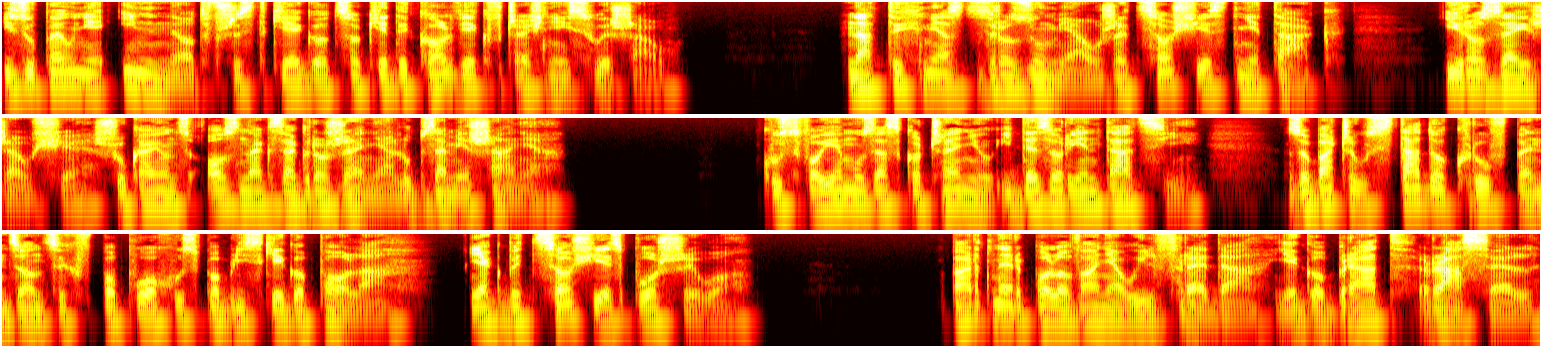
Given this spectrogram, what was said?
i zupełnie inny od wszystkiego, co kiedykolwiek wcześniej słyszał. Natychmiast zrozumiał, że coś jest nie tak i rozejrzał się, szukając oznak zagrożenia lub zamieszania. Ku swojemu zaskoczeniu i dezorientacji zobaczył stado krów pędzących w popłochu z pobliskiego pola, jakby coś je spłoszyło. Partner polowania Wilfreda, jego brat Russell,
